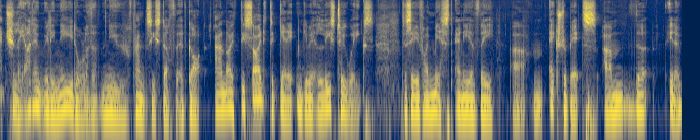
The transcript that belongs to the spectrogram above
actually, I don't really need all of the new fancy stuff that they've got. And I decided to get it and give it at least two weeks to see if I missed any of the um, extra bits um, that you know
